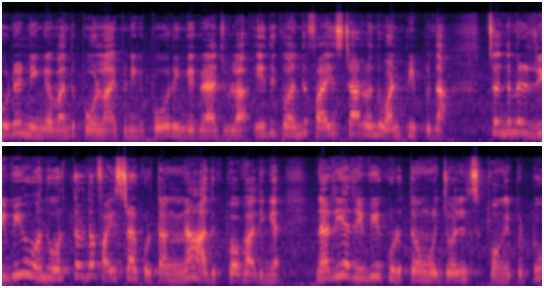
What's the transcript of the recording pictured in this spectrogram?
கூட நீங்கள் வந்து போடலாம். இப்போ நீங்கள் போகிறீங்க கிராஜுவலாக இதுக்கு வந்து ஃபைவ் ஸ்டார் வந்து ஒன் பீப்புள் தான். ஸோ இந்த மாதிரி ரிவ்யூ வந்து ஒருத்தர் தான் ஃபைவ் ஸ்டார் கொடுத்தாங்கன்னா அதுக்கு போகாதீங்க. நிறைய ரிவ்யூ கொடுத்தவங்க ஜுவல்ஸ் போங்க. இப்போ டூ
